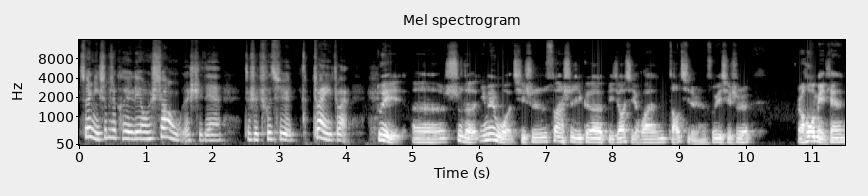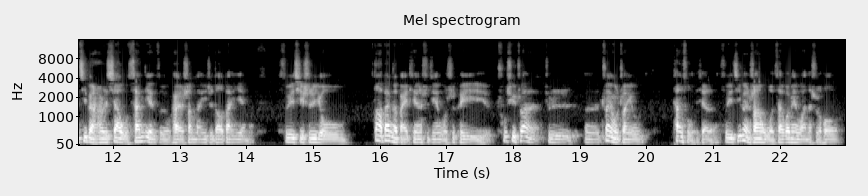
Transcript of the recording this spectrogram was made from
所以你是不是可以利用上午的时间，就是出去转一转？对，呃，是的，因为我其实算是一个比较喜欢早起的人，所以其实，然后我每天基本上是下午三点左右开始上班，一直到半夜嘛，所以其实有大半个白天的时间我是可以出去转，就是呃转悠转悠，探索一下的。所以基本上我在外面玩的时候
